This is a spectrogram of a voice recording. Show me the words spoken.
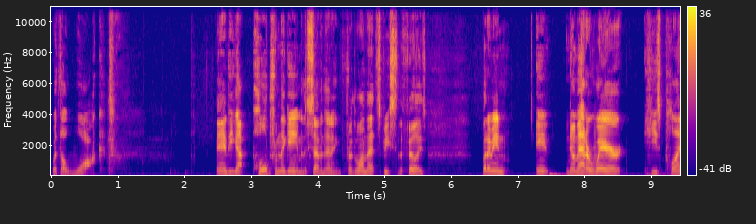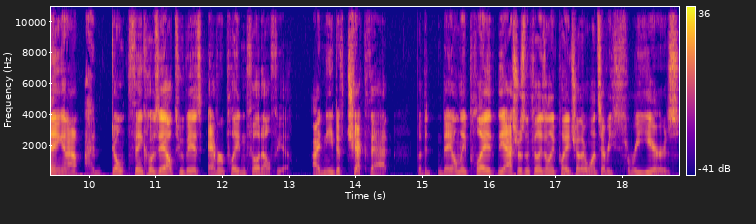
with a walk, and he got pulled from the game in the seventh inning. For the one that speaks to the Phillies, but I mean, in, no matter where he's playing, and I, I don't think Jose Altuve has ever played in Philadelphia. I need to check that, but the, they only play the Astros and Phillies only play each other once every three years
